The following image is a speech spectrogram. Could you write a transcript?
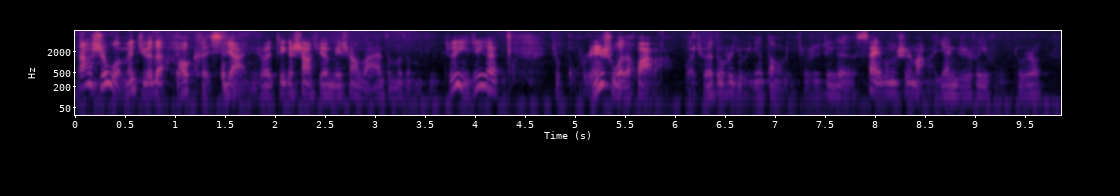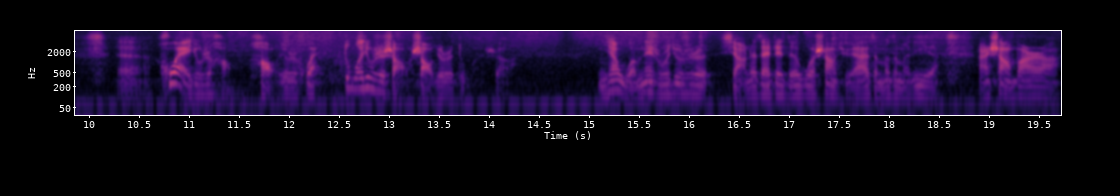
当时我们觉得好可惜啊！你说这个上学没上完，怎么怎么地？所以这个就古人说的话吧，我觉得都是有一定道理。就是这个塞翁失马，焉知非福。就是说，呃，坏就是好，好就是坏，多就是少，少就是多，知道吧？你像我们那时候就是想着在这德国上学啊，怎么怎么地啊，完上班啊。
